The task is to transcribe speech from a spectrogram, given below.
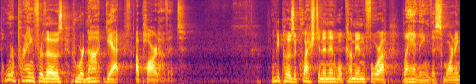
but we're praying for those who are not yet a part of it. Let me pose a question and then we'll come in for a landing this morning.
